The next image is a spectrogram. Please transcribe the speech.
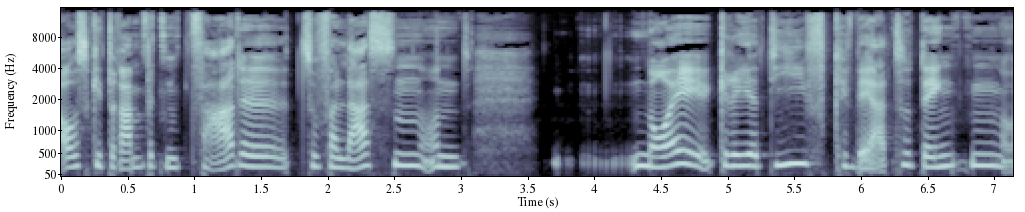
ausgetrampelten Pfade zu verlassen und neu, kreativ, quer zu denken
